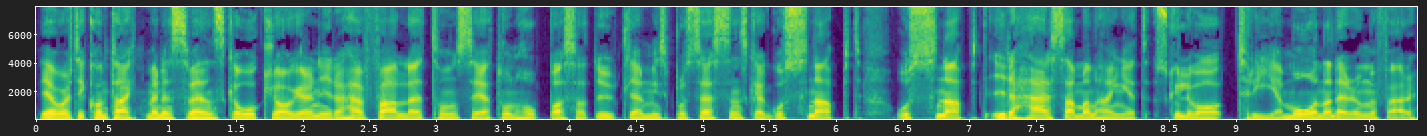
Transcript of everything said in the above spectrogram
Vi har varit i kontakt med den svenska åklagaren i det här fallet. Hon säger att hon hoppas att utlämningsprocessen ska gå snabbt. Och snabbt i det här sammanhanget skulle vara tre månader ungefär.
